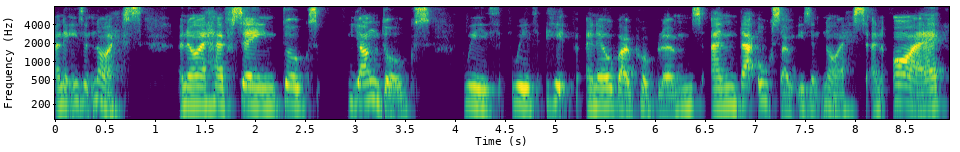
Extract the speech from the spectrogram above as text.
and it isn't nice. And I have seen dogs, young dogs, with with hip and elbow problems, and that also isn't nice. And I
